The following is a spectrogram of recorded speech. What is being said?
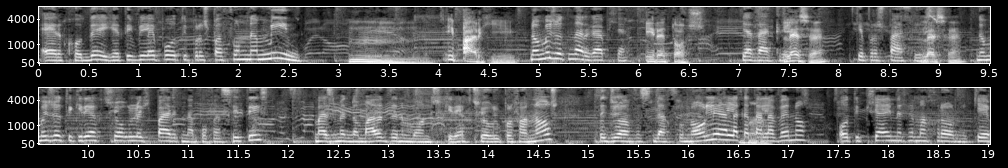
έρχονται, γιατί βλέπω ότι προσπαθούν να μην. Υπάρχει Νομίζω ότι είναι αργά πια πυρετό. για δάκρυα. Λες, ε. και προσπάθειες. Λες, ε. Νομίζω ότι η κυρία Χτσιόγλου έχει πάρει την απόφασή της μαζί με την ομάδα της. Δεν είναι μόνη της η κυρία Χτσιόγλου προφανώς. Δεν ξέρω αν θα συνταχθούν όλοι, αλλά καταλαβαίνω ότι πια είναι θέμα χρόνου. Και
